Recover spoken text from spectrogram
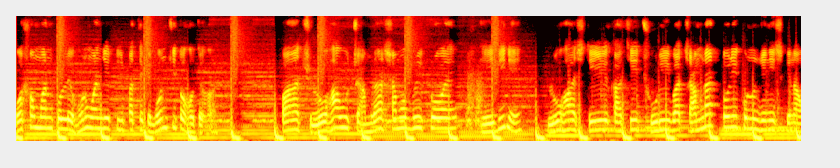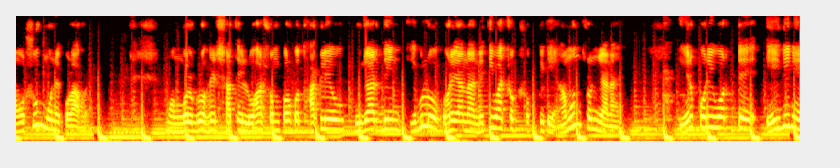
অসম্মান করলে হনুমানজির কৃপা থেকে বঞ্চিত হতে হয়। পাঁচ, লোহা ও চামড়ার সামগ্রী ক্রয়। এই দিনে লোহা, স্টিল, কাঁচি, ছুরি বা চামড়ার তৈরি কোনো জিনিস কেনা অশুভ মনে করা হয়। মঙ্গল গ্রহের সাথে লোহা সম্পর্ক থাকলেও পূজার দিন এগুলো ঘরে আনা নেতিবাচক শক্তিকে আমন্ত্রণ জানায়। এর পরিবর্তে এই দিনে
